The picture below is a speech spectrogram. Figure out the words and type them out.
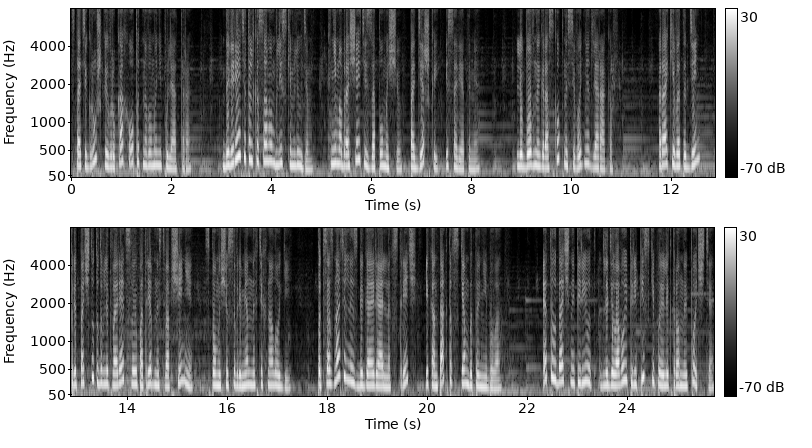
стать игрушкой в руках опытного манипулятора. Доверяйте только самым близким людям, к ним обращайтесь за помощью, поддержкой и советами. Любовный гороскоп на сегодня для раков. Раки в этот день предпочтут удовлетворять свою потребность в общении с помощью современных технологий, подсознательно избегая реальных встреч и контактов с кем бы то ни было. Это удачный период для деловой переписки по электронной почте,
